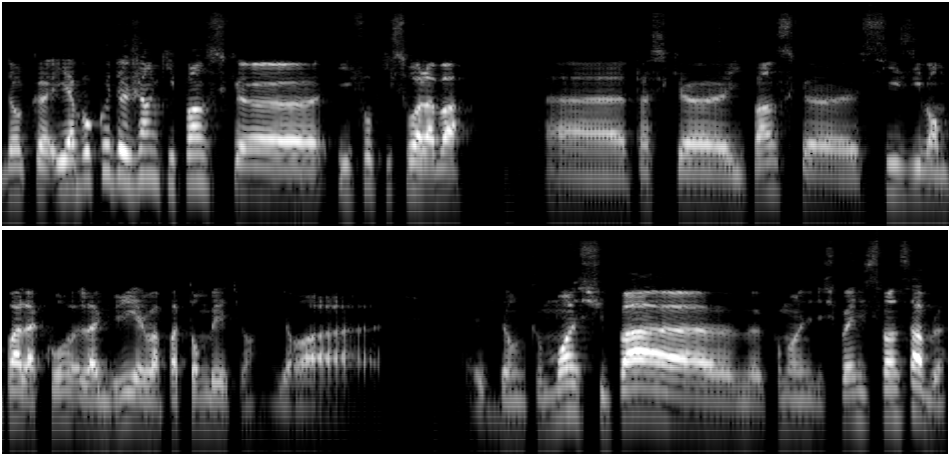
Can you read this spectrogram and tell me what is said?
Donc, il y a beaucoup de gens qui pensent qu'il faut qu'ils soient là-bas. parce qu'ils pensent que s'ils n'y vont pas, la, la grille, elle ne va pas tomber, tu vois. Donc, moi, je ne suis, pas, comment je suis pas indispensable.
